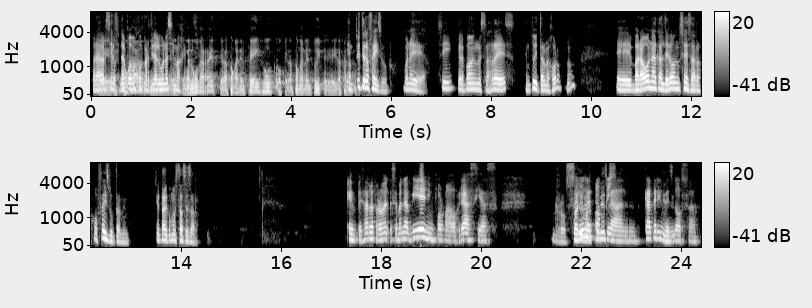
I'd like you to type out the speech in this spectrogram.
Para ver si al final podemos compartir algunas imágenes. En alguna red, que la pongan en Facebook o que la pongan en Twitter y de ahí la En Twitter o Facebook, buena idea. Sí, que la pongan en nuestras redes, en Twitter mejor, ¿no? Eh, Barahona, Calderón, César, o Facebook también. ¿Qué tal? ¿Cómo está César? Empezar la semana bien informados, gracias. Rosario Martínez. Oakland, Catherine Mendoza.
